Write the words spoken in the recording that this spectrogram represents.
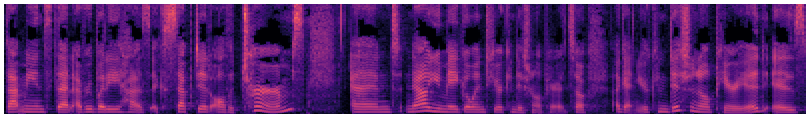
that means that everybody has accepted all the terms and now you may go into your conditional period. So, again, your conditional period is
